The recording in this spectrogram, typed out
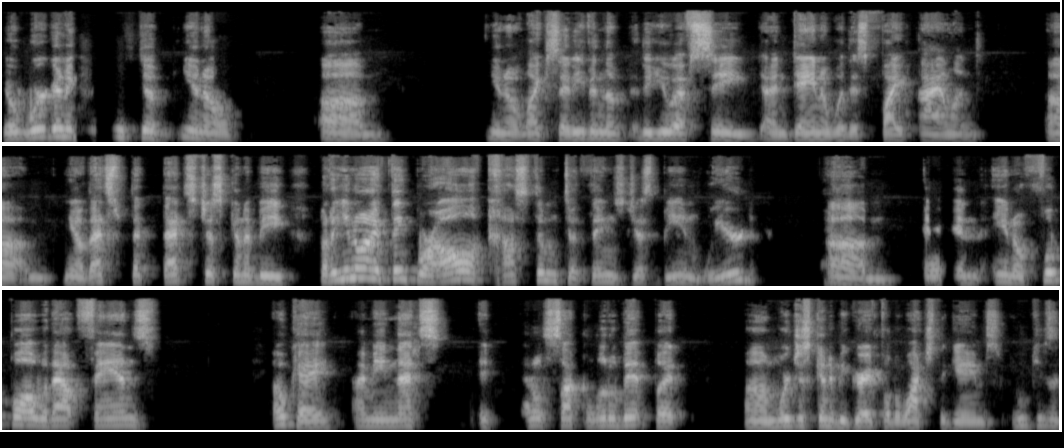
We're going to get used to, you know, um, you know, like I said, even the the UFC and Dana with his Fight Island. Um, you know, that's that that's just going to be. But you know, what I think we're all accustomed to things just being weird. Um, and, and you know, football without fans. Okay, I mean that's it. That'll suck a little bit, but um, we're just going to be grateful to watch the games. Who gives? A,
